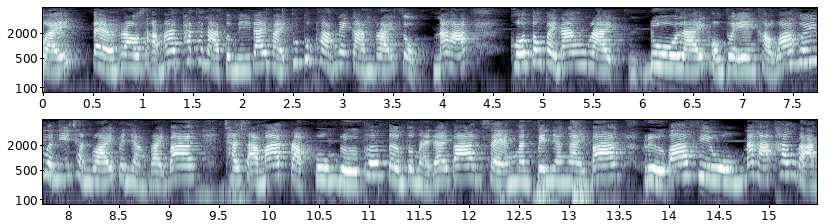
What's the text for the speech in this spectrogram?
วยแต่เราสามารถพัฒนาตรงนี้ได้ไหมทุก ๆ ครั้งในการไลฟ์จบนะคะ ค้ชต้องไปนั่งไลดูไลฟ์ของตัวเองค่ะว่าเฮ้ยวันนี้ฉันไลฟ์เป็นอย่างไรบ้าง ฉันสามารถปรับปรุงหรือเพิ่มเติมตรงไหนได้บ้าง แสงมันเป็นยังไงบ้าง หรือว่าฟิลนะคะข้างหลัง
